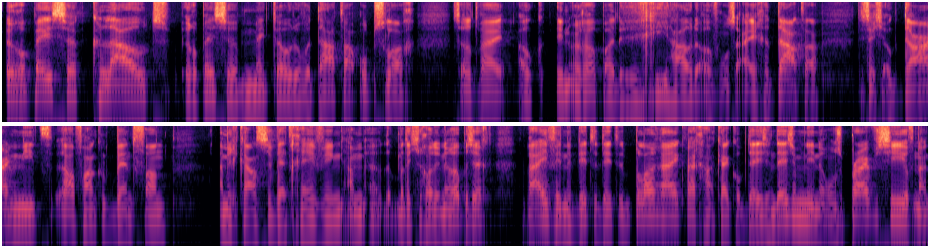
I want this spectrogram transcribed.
Europese cloud, Europese methode voor dataopslag. Zodat wij ook in Europa de regie houden over onze eigen data. Dus dat je ook daar niet afhankelijk bent van Amerikaanse wetgeving. Maar dat je gewoon in Europa zegt: wij vinden dit en dit belangrijk. Wij gaan kijken op deze en deze manier naar onze privacy of naar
